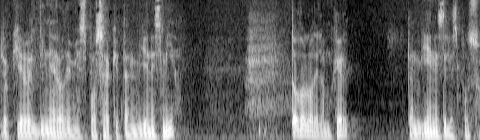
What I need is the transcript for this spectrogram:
Yo quiero el dinero de mi esposa, que también es mío. Todo lo de la mujer también es del esposo.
